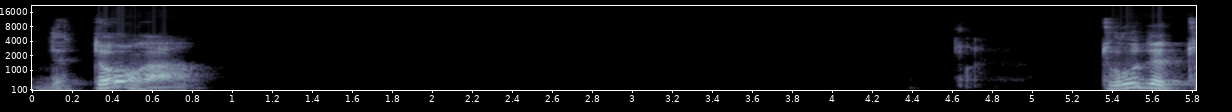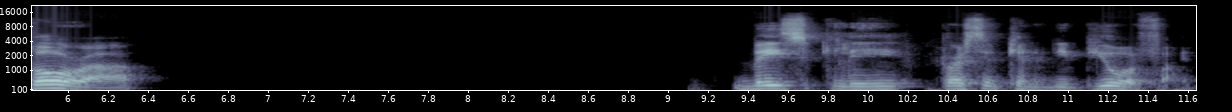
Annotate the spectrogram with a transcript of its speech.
the Torah, through the Torah, basically person can be purified.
